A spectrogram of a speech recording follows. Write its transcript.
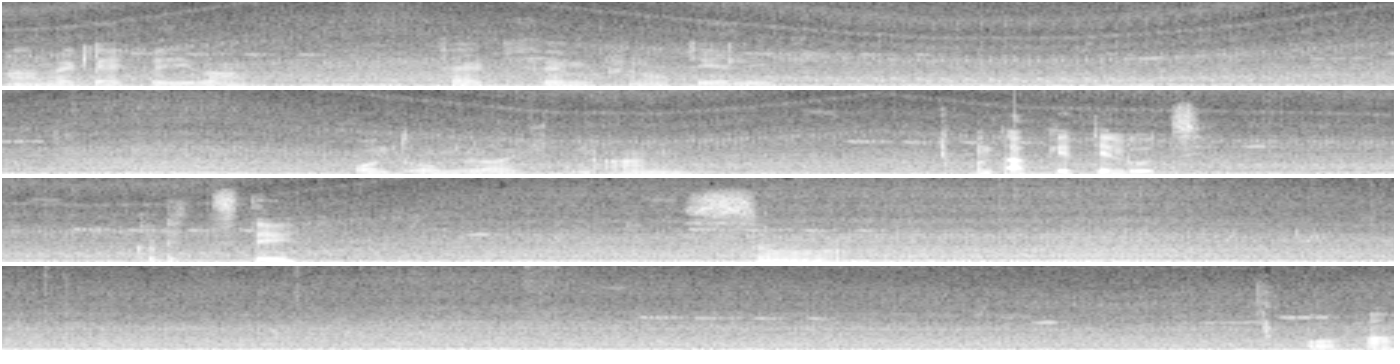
Fahren wir gleich rüber. Feld 5 natürlich. Und umleuchten an. Und ab geht die Luzi. Grüß die. So. Opa.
